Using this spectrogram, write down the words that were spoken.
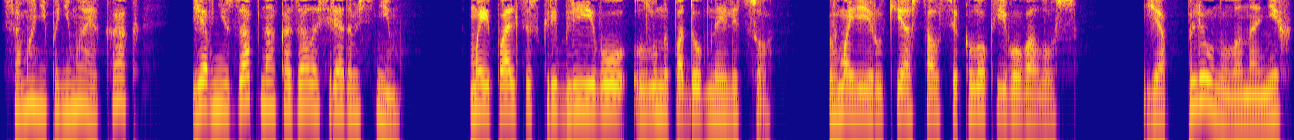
Сама не понимая как, я внезапно оказалась рядом с ним. Мои пальцы скребли его луноподобное лицо. В моей руке остался клок его волос. Я плюнула на них,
